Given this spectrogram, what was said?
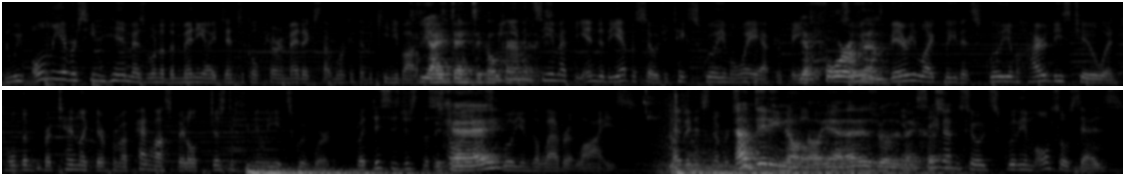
and we've only ever seen him as one of the many identical paramedics that work at the Bikini Bottom. The hospital. identical We even see him at the end of the episode to take Squilliam away after fainting. Yeah, four so of it is very likely that Squilliam hired these two and told them to pretend like they're from a pet hospital just to humiliate Squidward. But this is just the start Okay. of Squilliam's elaborate lies. Evidence number two. How did he the know bubble though? Yeah, that is really In the the same question. episode, Squilliam also says,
